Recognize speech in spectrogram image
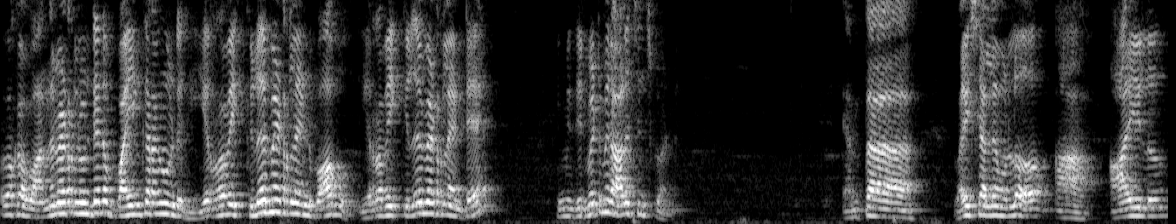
ఒక వంద మీటర్లు ఉంటేనే భయంకరంగా ఉండేది. ఇరవై కిలోమీటర్లు అండి బాబు. ఇరవై కిలోమీటర్లు అంటే మీ దీన్ని బట్టి మీరు ఆలోచించుకోండి. ఎంత వైశాల్యంలో ఆ ఆయిల్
